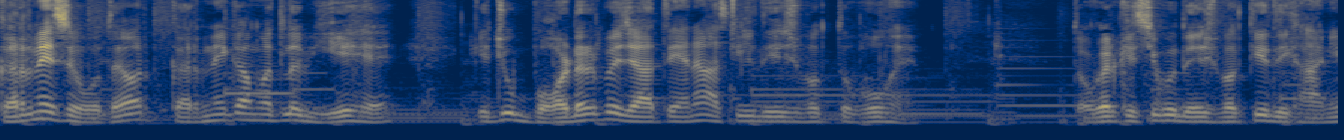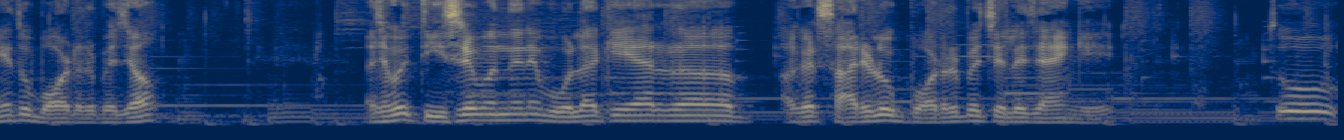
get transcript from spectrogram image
करने से होता है और करने का मतलब ये है कि जो बॉर्डर पे जाते हैं ना असली देशभक्त तो वो हैं। तो अगर किसी को देशभक्ति दिखानी है तो बॉर्डर पे जाओ। अच्छा भाई तीसरे बंदे ने बोला कि यार, अगर सारे लोग बॉर्डर पे चले जाएँगे तो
